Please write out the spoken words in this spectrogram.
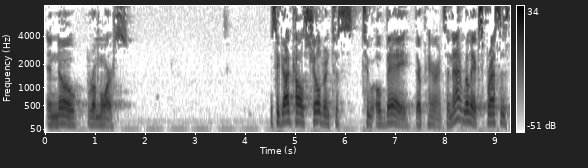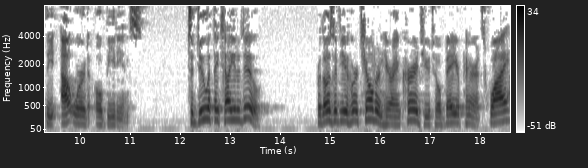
and no remorse. You see, God calls children to, to obey their parents, and that really expresses the outward obedience. To do what they tell you to do. For those of you who are children here, I encourage you to obey your parents. Why?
